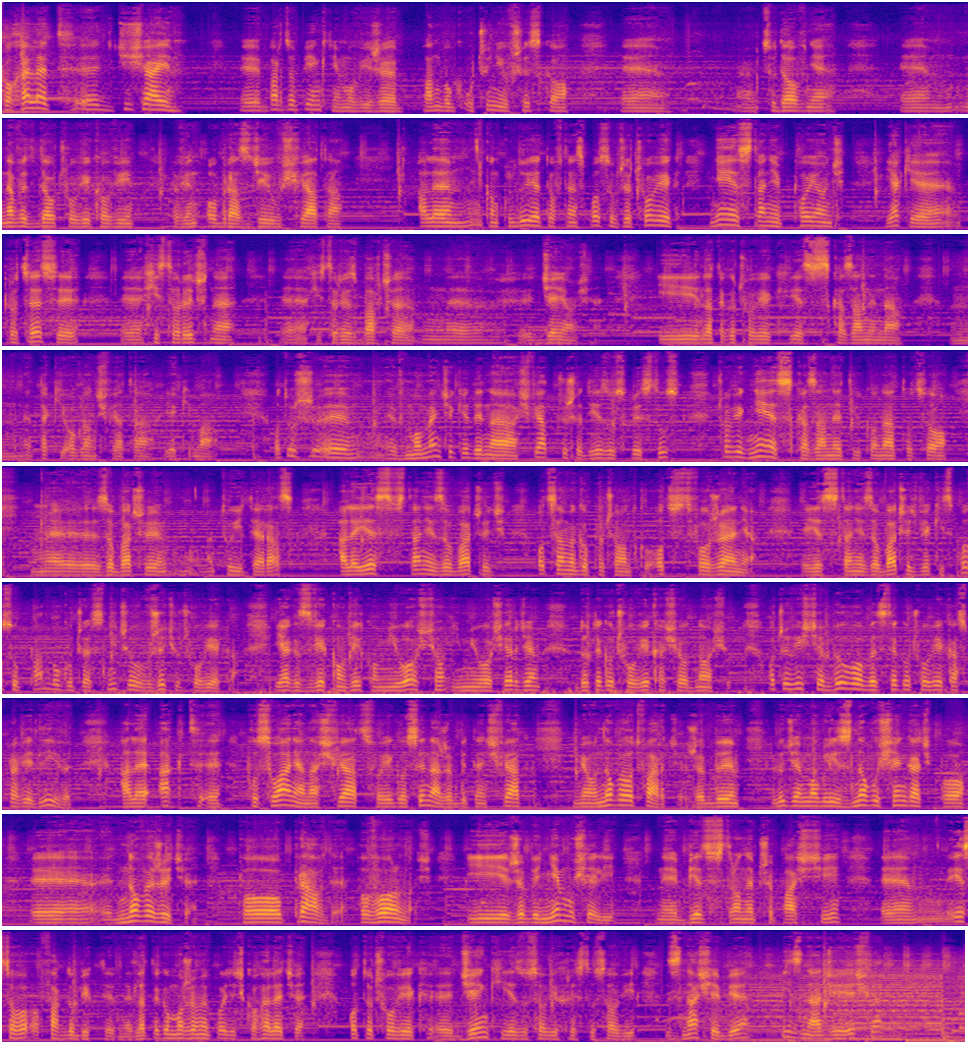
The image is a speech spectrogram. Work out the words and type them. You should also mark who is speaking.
Speaker 1: Kohelet y, dzisiaj y, bardzo pięknie mówi, że Pan Bóg uczynił wszystko y, cudownie. Nawet dał człowiekowi pewien obraz dziejów świata, ale konkluduje to w ten sposób, że człowiek nie jest w stanie pojąć, jakie procesy historyczne, historiozbawcze dzieją się. I dlatego człowiek jest skazany na taki ogląd świata, jaki ma. Otóż y, w momencie, kiedy na świat przyszedł Jezus Chrystus, człowiek nie jest skazany tylko na to, co y, zobaczy mm, tu i teraz, ale jest w stanie zobaczyć od samego początku, od stworzenia. Jest w stanie zobaczyć, w jaki sposób Pan Bóg uczestniczył w życiu człowieka, jak z wieką wielką miłością i miłosierdziem do tego człowieka się odnosił. Oczywiście był wobec tego człowieka sprawiedliwy, ale akt e, posłania na świat swojego syna, żeby ten świat miał nowe otwarcie, żeby ludzie mogli znowu sięgać po e, nowe życie, po prawdę, po wolność i żeby nie musieli e, biec w stronę przepaści, jest to fakt obiektywny. Dlatego możemy powiedzieć Kohelecie, oto człowiek dzięki Jezusowi Chrystusowi zna siebie i zna dzieje świata.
